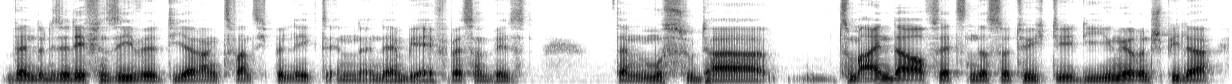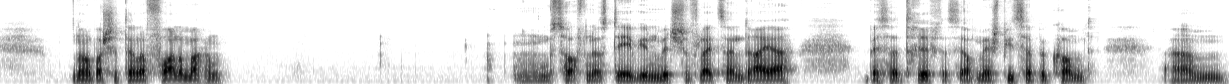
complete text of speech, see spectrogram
wenn du diese Defensive, die ja Rang 20 belegt, in, in der NBA verbessern willst, dann musst du da zum einen darauf setzen, dass natürlich die, die jüngeren Spieler noch ein paar Schritte nach vorne machen. Du musst hoffen, dass Davian Mitchell vielleicht seinen Dreier besser trifft, dass er auch mehr Spielzeit bekommt. Ähm,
